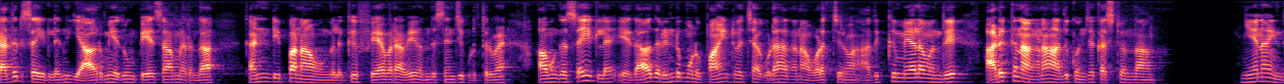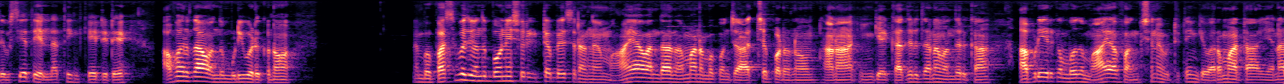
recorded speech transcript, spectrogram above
கதிர் சைட்லேருந்து யாருமே எதுவும் பேசாமல் இருந்தால் கண்டிப்பாக நான் உங்களுக்கு ஃபேவராகவே வந்து செஞ்சு கொடுத்துருவேன். அவங்க சைடில் ஏதாவது ரெண்டு மூணு பாயிண்ட் வச்சா கூட அதை நான் உடச்சிருவேன். அதுக்கு மேலே வந்து அடுக்குனாங்கன்னா அது கொஞ்சம் கஷ்டம்தான். ஏன்னா இந்த விஷயத்தை எல்லாத்தையும் கேட்டுட்டு அவர் தான் வந்து முடிவெடுக்கணும். நம்ம பசுபதி வந்து புவனேஸ்வரி கிட்டே பேசுகிறாங்க மாயா வந்தால் தாம்மா நம்ம கொஞ்சம் அச்சப்படணும். ஆனால் இங்கே கதிர் தானே வந்திருக்கான். அப்படி இருக்கும்போது மாயா ஃபங்க்ஷனை விட்டுட்டு இங்கே வரமாட்டான் ஏன்னா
